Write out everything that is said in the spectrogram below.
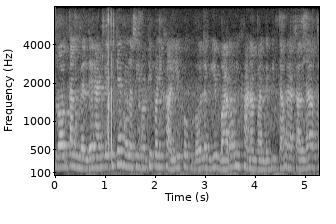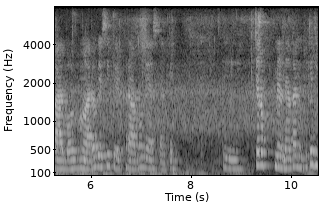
ਵਲੌਗ ਤੁਹਾਨੂੰ ਮਿਲਦੇ ਰਹਿਣਗੇ, ਠੀਕ ਹੈ? ਹੁਣ ਅਸੀਂ ਰੋਟੀ ਪਾਣੀ ਖਾ ਲਈਏ, ਭੁੱਖ ਬਹੁਤ ਲੱਗੀ ਹੈ, ਬਾਹਰੋਂ ਹੀ ਖਾਣਾ ਬੰਦ ਕੀਤਾ ਹੋਇਆ ਕੱਲ ਦਾ ਅਵਤਾਰ ਬਹੁਤ ਬਿਮਾਰ ਹੋ ਗਏ ਸੀ, ਪੇਟ ਖਰਾਬ ਹੋ ਗਿਆ ਇਸ ਕਰਕੇ। ਤੇ ਚਲੋ, ਮਿਲਦੇ ਆ ਤੁਹਾਨੂੰ, ਠੀਕ ਹੈ ਜੀ?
